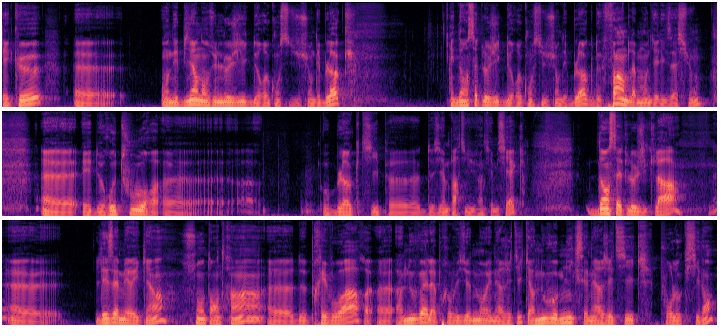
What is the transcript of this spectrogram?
et que on est bien dans une logique de reconstitution des blocs, et dans cette logique de reconstitution des blocs, de fin de la mondialisation euh, et de retour euh, au bloc type euh, deuxième partie du XXe siècle, dans cette logique-là, les Américains sont en train de prévoir un nouvel approvisionnement énergétique, un nouveau mix énergétique pour l'Occident.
